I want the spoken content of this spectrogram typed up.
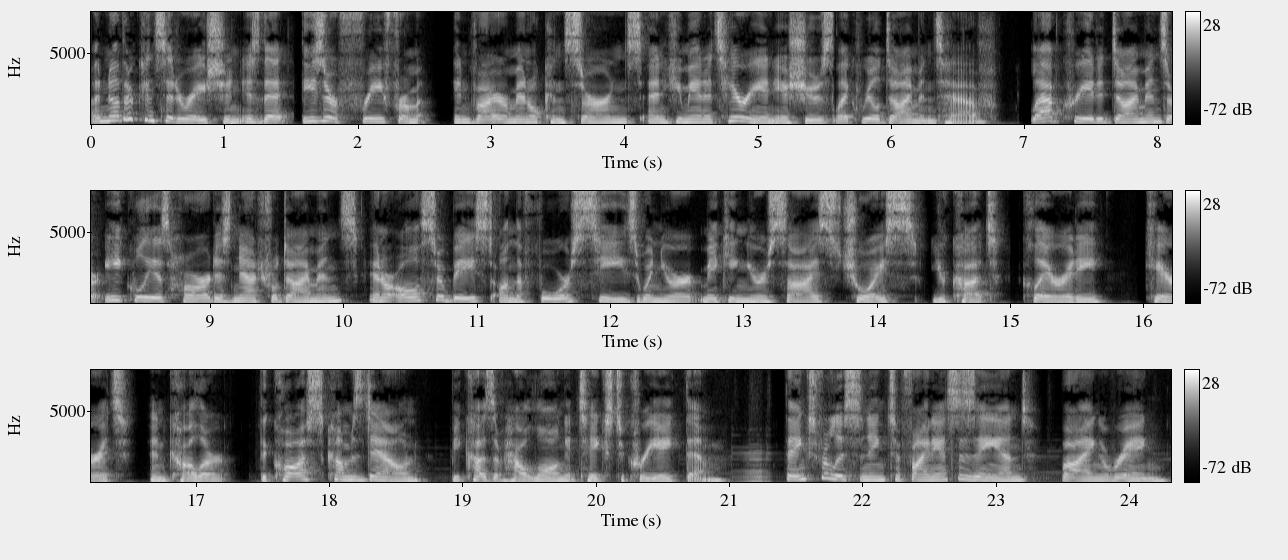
Another consideration is that these are free from environmental concerns and humanitarian issues like real diamonds have. Lab created diamonds are equally as hard as natural diamonds and are also based on the four C's when you're making your size choice, your cut, clarity, carat, and color. The cost comes down because of how long it takes to create them. Thanks for listening to Finances and Buying a Ring.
